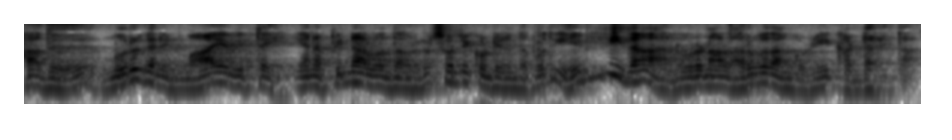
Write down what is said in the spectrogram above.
அது முருகனின் மாயவித்தை என பின்னால் வந்தவர்கள் சொல்லிக் கொண்டிருந்த போது எவ்விதான் ஒரு நாள் அறுபதாம் கோழியை கண்டறிந்தான்.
